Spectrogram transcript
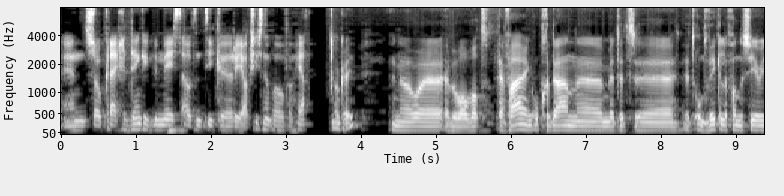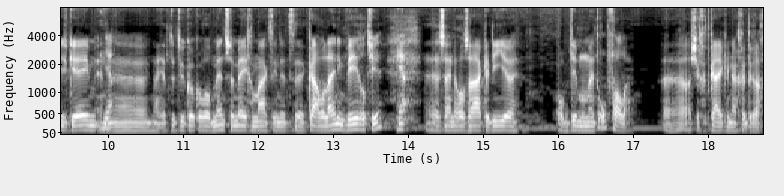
en zo krijg je denk ik de meest authentieke reacties naar boven. Ja. Oké. En nou uh, hebben we al wat ervaring opgedaan uh, met het, uh, het ontwikkelen van de series game. En ja. nou, je hebt natuurlijk ook al wat mensen meegemaakt in het kabelleidingwereldje. Ja. zijn er al zaken die je op dit moment opvallen? als je gaat kijken naar gedrag.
